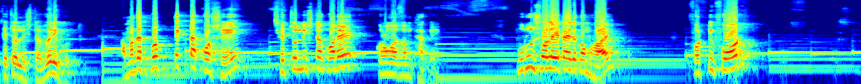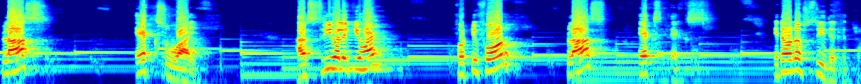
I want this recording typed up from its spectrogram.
ছেচল্লিশটা। ভেরি গুড আমাদের প্রত্যেকটা কোষে ছেচল্লিশটা করে ক্রোমোজোম থাকে। পুরুষ হলে এটা এরকম হয়। Forty four plus X Y. আর স্ত্রী হলে কি হয়? Forty four plus X X. এটা হলো স্ত্রীদের ক্ষেত্রে।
